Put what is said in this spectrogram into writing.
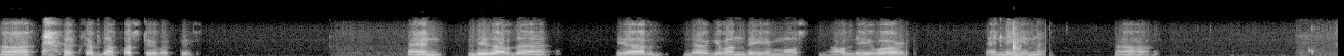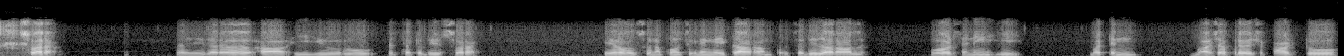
Uh, except the first two bhaktis. And these are the, here they have given the most, all the words ending in uh, Swara. Either a, e, u, ru, etc. These Swara. Here also Ikaranta. So these are all words ending in E. But in Bhasha Pravesha Part 2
